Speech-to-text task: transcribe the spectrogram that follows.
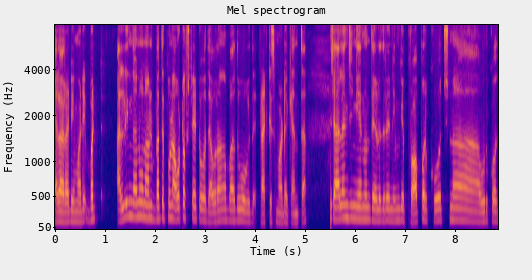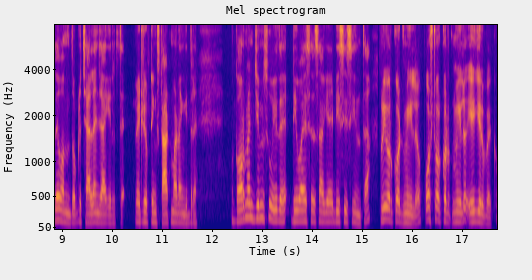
ಎಲ್ಲ ರೆಡಿ ಮಾಡಿ. ಬಟ್ ಅಲ್ಲಿಂದನೂ ನಾನು ಮತ್ತೆ ಪುನಃ ಔಟ್ ಆಫ್ ಸ್ಟೇಟ್ ಹೋದೆ ಔರಂಗಾಬಾದು ಹೋಗಿದೆ ಪ್ರಾಕ್ಟೀಸ್ ಮಾಡೋಕ್ಕೆ ಅಂತ. ಚಾಲೆಂಜಿಂಗ್ ಏನು ಅಂತ ಹೇಳಿದ್ರೆ ನಿಮಗೆ ಪ್ರಾಪರ್ ಕೋಚ್ನ ಹುಡ್ಕೋದೆ ಒಂದು ದೊಡ್ಡ ಚಾಲೆಂಜ್ ಆಗಿರುತ್ತೆ. ವೇಟ್ ಲಿಫ್ಟಿಂಗ್ ಸ್ಟಾರ್ಟ್ ಮಾಡೋಂಗಿದ್ರೆ ಗೌರ್ಮೆಂಟ್ ಜಿಮ್ಸು ಇದೆ ಡಿವೈಸಸ್ ಹಾಗೆ ಡಿ ಸಿ ಸಿ ಅಂತ. Pre workout meal post workout meal ಹೇಗಿರಬೇಕು?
